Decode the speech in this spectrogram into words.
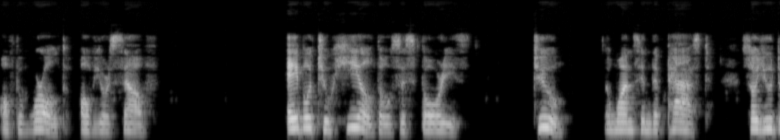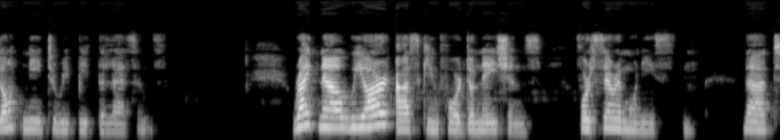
of the world, of yourself. Able to heal those stories too, the ones in the past, so you don't need to repeat the lessons. Right now, we are asking for donations for ceremonies that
